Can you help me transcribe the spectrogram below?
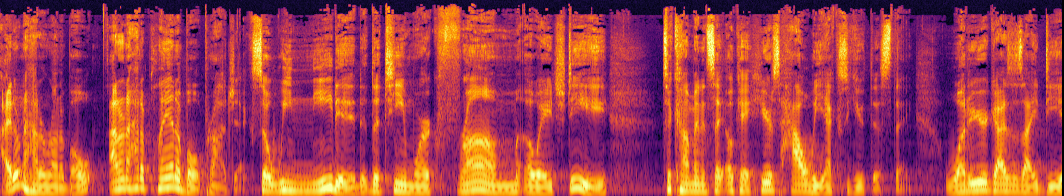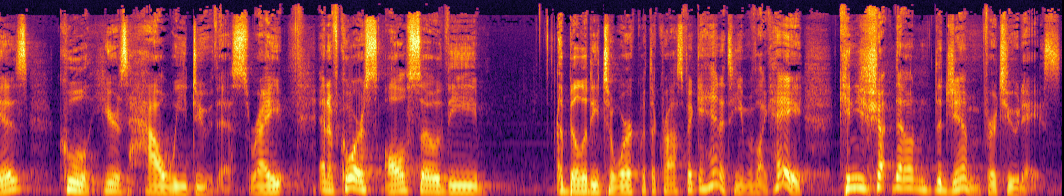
I don't know how to run a bolt. I don't know how to plan a bolt project. So we needed the teamwork from OHD to come in and say, okay, here's how we execute this thing. What are your guys' ideas? Cool, here's how we do this, right? And of course, also the ability to work with the CrossFit Gahanna team of like, hey, can you shut down the gym for two days?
